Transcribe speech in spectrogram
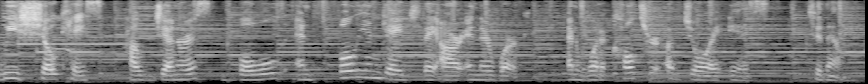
We showcase how generous, bold, and fully engaged they are in their work and what a culture of joy is to them.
